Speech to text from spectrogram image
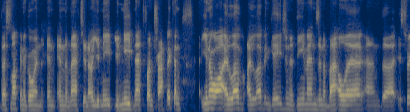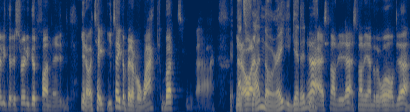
That's not going to go in, in in the net. You know, you need you need net front traffic, and you know what? I love I love engaging the demons in a battle there, and uh, it's really good. It's really good fun. It, you know, it take you take a bit of a whack, but. Uh, that's know, fun I, though, right? You get into yeah, it. it's not yeah, it's not the end of the world. Yeah,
